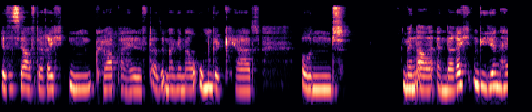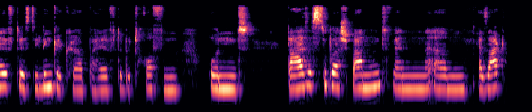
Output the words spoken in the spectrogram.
ist es ja auf der rechten Körperhälfte, also immer genau umgekehrt. Und wenn in der rechten Gehirnhälfte ist die linke Körperhälfte betroffen. Und da ist es super spannend, wenn ähm, er sagt,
